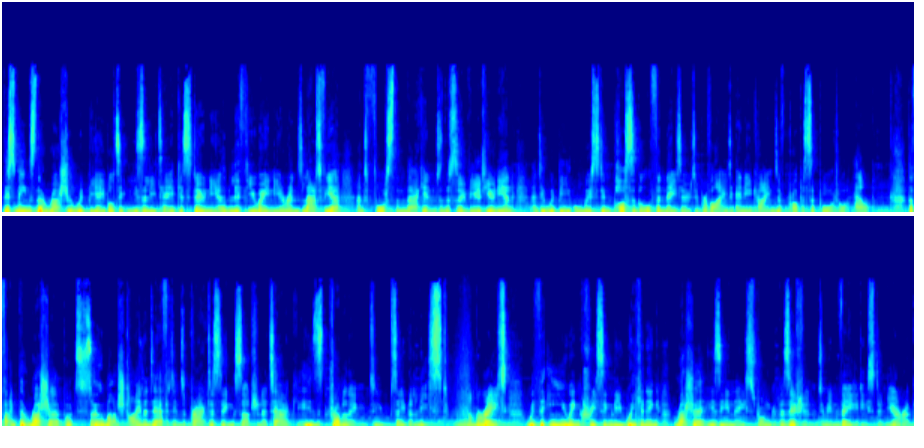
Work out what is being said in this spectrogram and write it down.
This means that Russia would be able to easily take Estonia, Lithuania, and Latvia and force them back into the Soviet Union, and it would be almost impossible for NATO to provide any kind of proper support or help. The fact that Russia put so much time and effort into practicing such an attack is troubling troubling, to say the least. Number 8. With the EU increasingly weakening, Russia is in a stronger position to invade Eastern Europe.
